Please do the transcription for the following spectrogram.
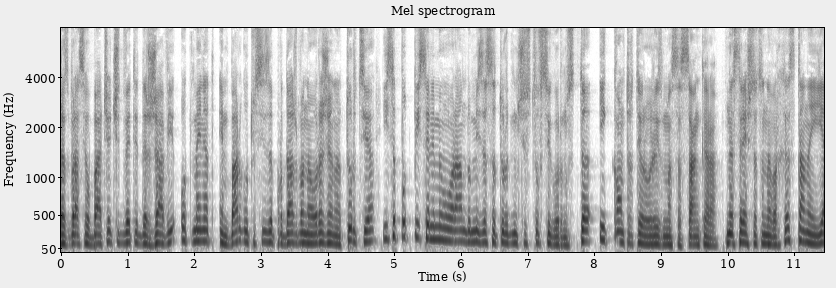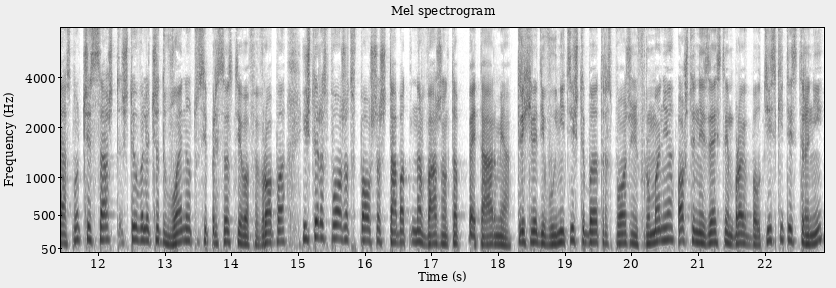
Разбра се обаче, че двете държави отменят ембаргото си за продажба на оръжие на Турция и са подписали меморандуми за сътрудничество в сигурността и контртероризма с Анкара. На срещата на върха стана и ясно, че САЩ ще увеличат военното си присъствие в Европа и ще разположат в Польша щабът на важната пета армия. 3000 войници ще бъдат разположени в Румъния, още неизвестен брой в Балтийските страни.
